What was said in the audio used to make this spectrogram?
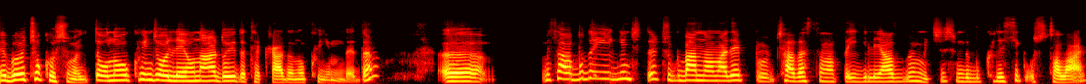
Ve böyle çok hoşuma gitti. Onu okuyunca o Leonardo'yu da tekrardan okuyayım dedim. E, Mesela bu da ilginçtir çünkü ben normalde hep bu çağdaş sanatla ilgili yazdığım için şimdi bu klasik ustalar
